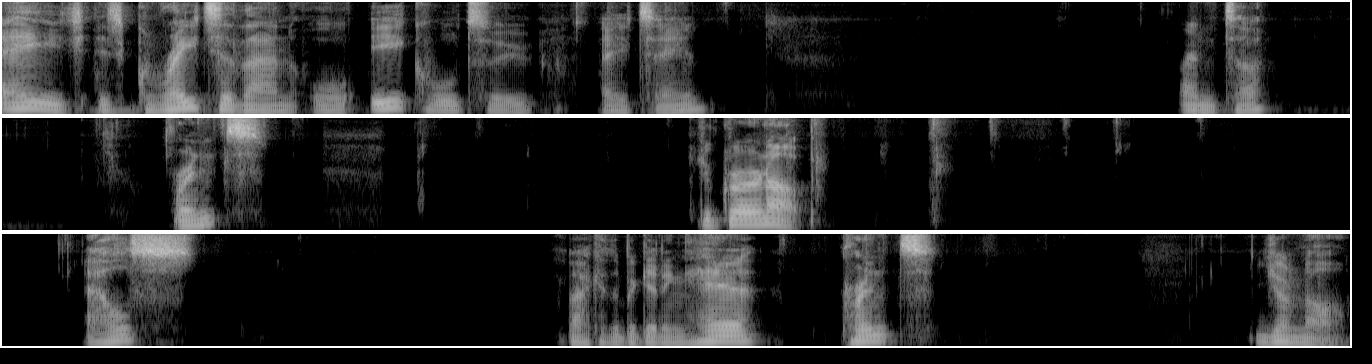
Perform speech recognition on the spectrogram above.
age is greater than or equal to 18, enter, print, you're grown up. Else, back at the beginning here, print, you're not.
